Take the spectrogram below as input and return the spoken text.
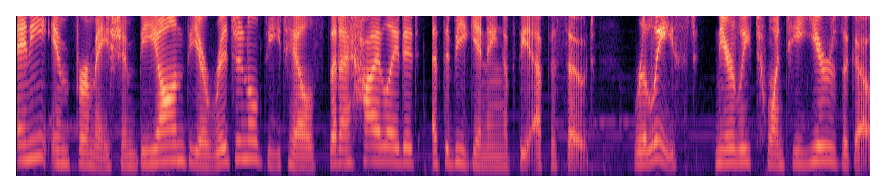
any information beyond the original details that I highlighted at the beginning of the episode, released nearly 20 years ago.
